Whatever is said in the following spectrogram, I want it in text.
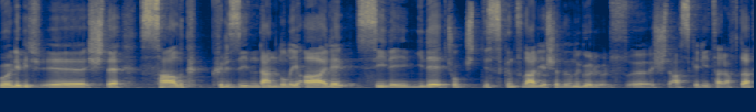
böyle bir e, işte sağlık krizinden dolayı ailesiyle ilgili çok ciddi sıkıntılar yaşadığını görüyoruz. Ee, işte askeri tarafta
